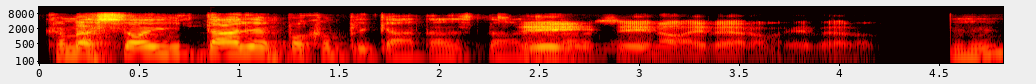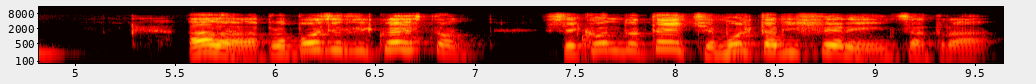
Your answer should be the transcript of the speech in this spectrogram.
Come so in Italia è un po' complicata la storia. Sì, sì, no, è vero, è vero. Mm-hmm. Allora, a proposito di questo, secondo te c'è molta differenza tra,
